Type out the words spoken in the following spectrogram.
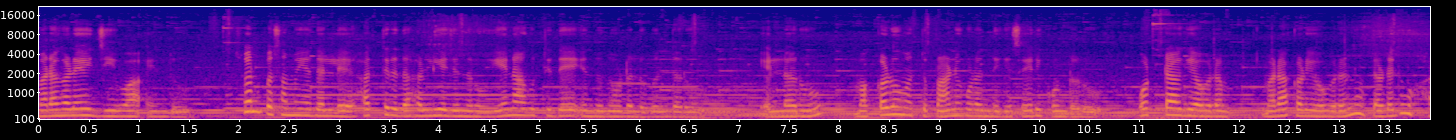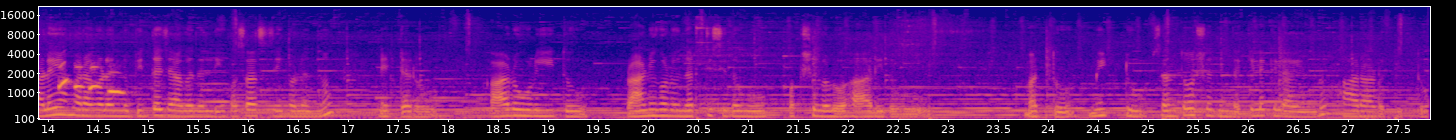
ಮರಗಳೇ ಜೀವ ಎಂದು. ಸ್ವಲ್ಪ ಸಮಯದಲ್ಲೇ ಹತ್ತಿರದ ಹಳ್ಳಿಯ ಜನರು ಏನಾಗುತ್ತಿದೆ ಎಂದು ನೋಡಲು ಬಂದರು. ಎಲ್ಲರೂ ಮಕ್ಕಳು ಮತ್ತು ಪ್ರಾಣಿಗಳೊಂದಿಗೆ ಸೇರಿಕೊಂಡರು. ಒಟ್ಟಾಗಿ ಅವರ ಮರ ಕಡಿಯುವವರನ್ನು ತಡೆದು ಹಳೆಯ ಮರಗಳನ್ನು ಬಿದ್ದ ಜಾಗದಲ್ಲಿ ಹೊಸ ಸಸಿಗಳನ್ನು ನೆಟ್ಟರು. ಕಾಡು ಉಳಿಯಿತು, ಪ್ರಾಣಿಗಳು ನರ್ತಿಸಿದವು, ಪಕ್ಷಿಗಳು ಹಾರಿದವು ಮತ್ತು ಮಿಟ್ಟು ಸಂತೋಷದಿಂದ ಕಿಲಕಿಲ ಎಂದು ಹಾರಾಡುತ್ತಿತ್ತು.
